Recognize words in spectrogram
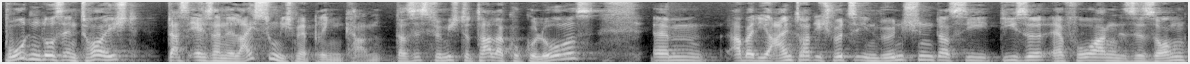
bodenlos enttäuscht, dass er seine Leistung nicht mehr bringen kann. Das ist für mich totaler Kokolores. Ähm, aber die Eintracht, ich würde es ihnen wünschen, dass sie diese hervorragende Saison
